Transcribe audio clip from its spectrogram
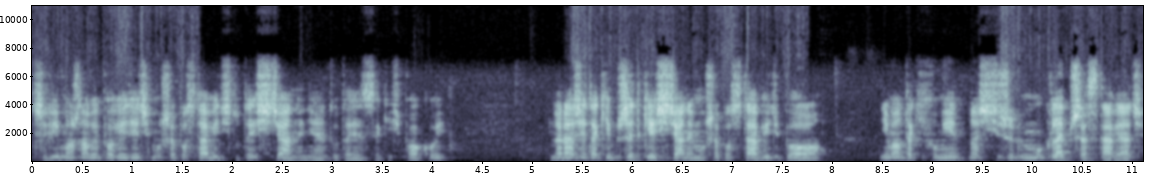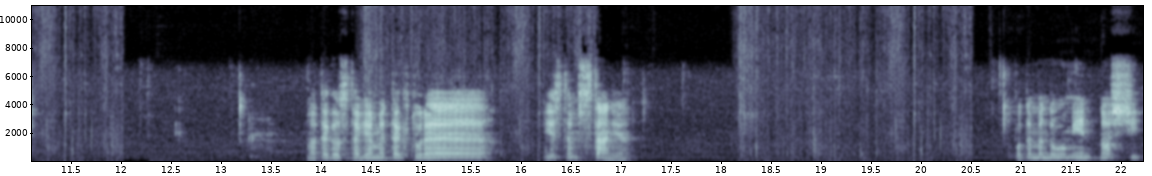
Czyli można by powiedzieć, muszę postawić tutaj ściany, nie? Tutaj jest jakiś pokój. Na razie takie brzydkie ściany muszę postawić, bo nie mam takich umiejętności, żebym mógł lepsze stawiać. Dlatego stawiamy te, które jestem w stanie. Potem będą umiejętności,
